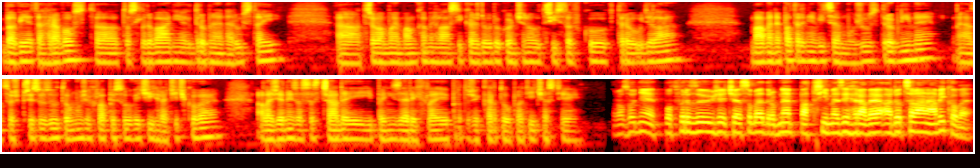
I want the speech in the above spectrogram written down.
Baví je ta hravost, to sledování, jak drobné narůstají. A třeba moje mamka mi hlásí každou dokončenou třístovku, kterou udělá. Máme nepatrně více mužů s drobnými, což přisuzuju tomu, že chlapy jsou větší hračičkové, ale ženy zase střádají peníze rychleji, protože kartou platí častěji. Rozhodně potvrzuju, že ČSOB drobné patří mezi hravé a docela návykové.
